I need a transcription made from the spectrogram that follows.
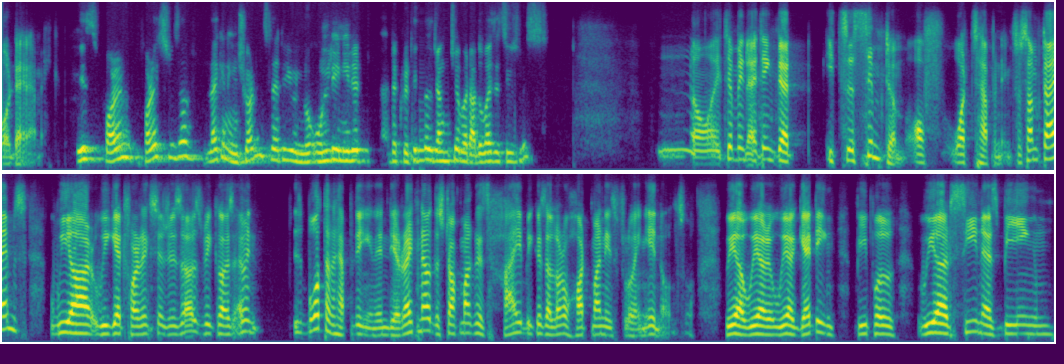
more dynamic is foreign forex reserve like an insurance that you know, only need it at a critical juncture but otherwise it's useless no, it's, I mean, I think that it's a symptom of what's happening. So sometimes we are, we get foreign exchange reserves because, I mean, both are happening in India right now. The stock market is high because a lot of hot money is flowing in. Also, we are we are we are getting people. We are seen as being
